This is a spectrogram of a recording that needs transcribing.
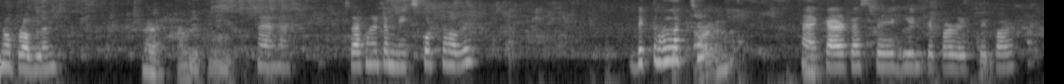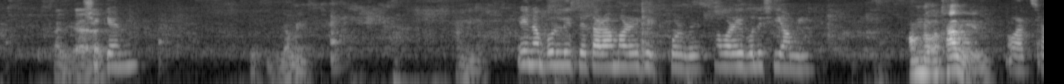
নো প্রবলেম হ্যাঁ। হ্যাঁ হ্যাঁ। তো এখন এটা মিক্স করতে হবে। দেখতে ভালো লাগছে? হ্যাঁ ক্যারেট আছে green pepper red pepper chicken Yummy. Mm. এই না বললি যে তারা আমার হেট করবে আবার এই বলিস আমি I'm not Italian. ও আচ্ছা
